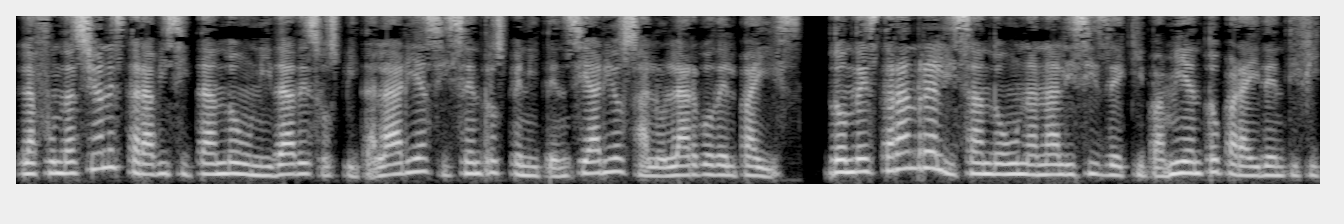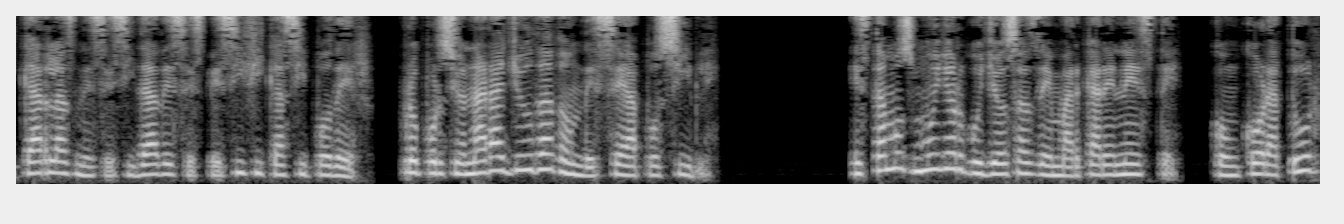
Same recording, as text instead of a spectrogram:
la Fundación estará visitando unidades hospitalarias y centros penitenciarios a lo largo del país, donde estarán realizando un análisis de equipamiento para identificar las necesidades específicas y poder proporcionar ayuda donde sea posible. Estamos muy orgullosas de embarcar en este, Concora Tour,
